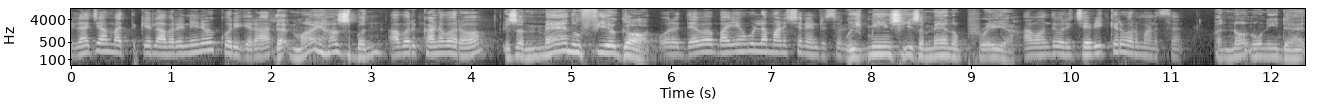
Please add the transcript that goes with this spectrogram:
இலாஜா மத்தியில் அவரை நினைவு கூறுகிறார் that my husband அவர் கணவரோ is a man who fear God, ஒரு தேவ பயம் உள்ள மனுஷன் என்று சொல்லி which means he's a man of prayer. அவன் வந்து ஒரு ஜெபிக்கிற ஒரு மனுஷன் But not only that,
